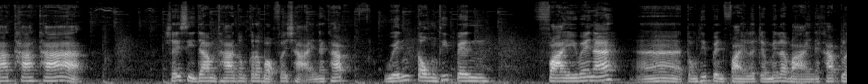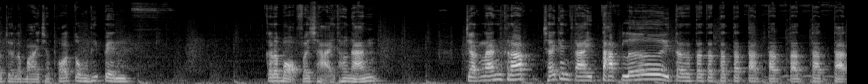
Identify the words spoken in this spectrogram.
าทาทาใช้สีดำทาตรงกระบอกไฟฉายนะครับ เว้นตรงที่เป็นไฟไว้นะอ่าตรงที่เป็นไฟเราจะไม่ระบายนะครับ เราจะระบายเฉพาะตรงที่เป็นกระบอกไฟฉายเท่านั้น จากนั้นครับใช้กรรไกรตัดเลย ตัดตัดตัดตัดตัดตัดตัดตัดตัดตัด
